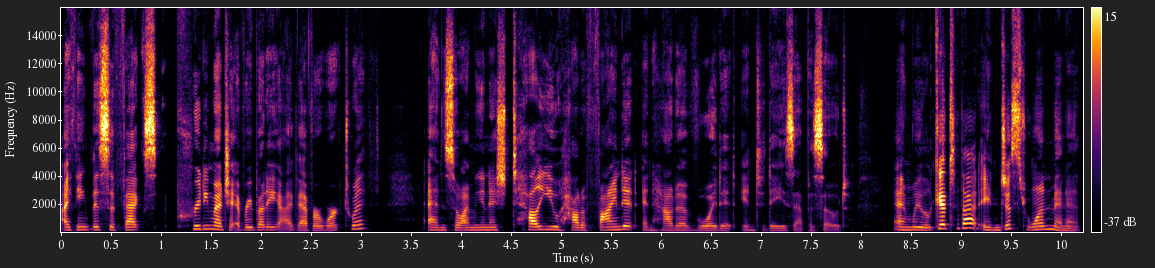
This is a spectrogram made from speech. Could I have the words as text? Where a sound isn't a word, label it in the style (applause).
I think this affects pretty much everybody I've ever worked with, and so I'm going to tell you how to find it and how to avoid it in today's episode. And we will get to that in just one minute.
